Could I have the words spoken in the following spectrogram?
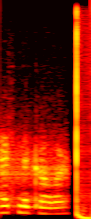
Technicolor.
